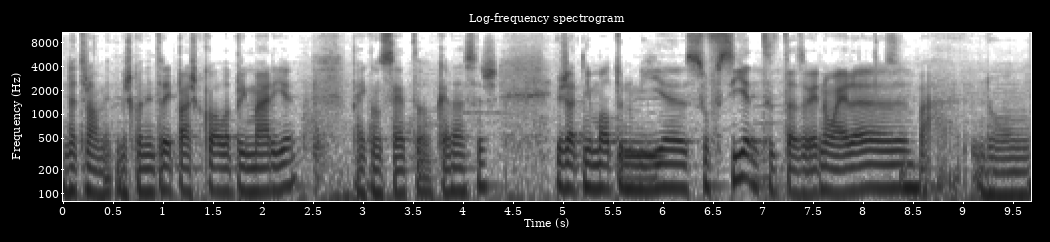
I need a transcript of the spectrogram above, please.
naturalmente, mas quando entrei para a escola primária, pá, com sete ou caraças, eu já tinha uma autonomia suficiente, estás a ver? Não era, pá, não,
